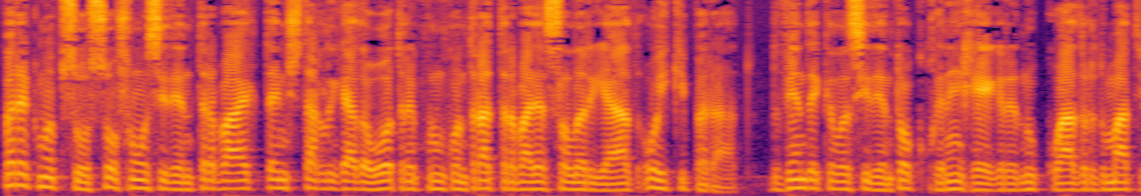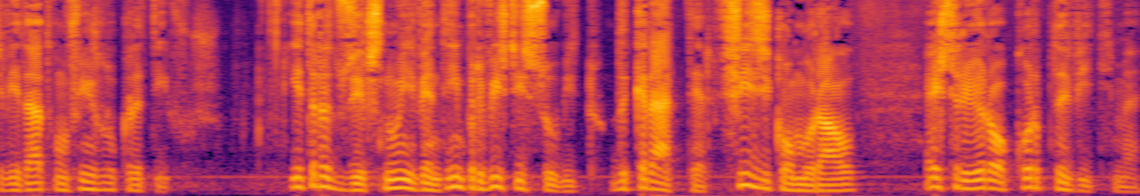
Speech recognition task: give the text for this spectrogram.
Para que uma pessoa sofra um acidente de trabalho, tem de estar ligada a outra por um contrato de trabalho assalariado ou equiparado, devendo aquele acidente ocorrer em regra no quadro de uma atividade com fins lucrativos. E traduzir-se num evento imprevisto e súbito, de carácter físico ou moral, exterior ao corpo da vítima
